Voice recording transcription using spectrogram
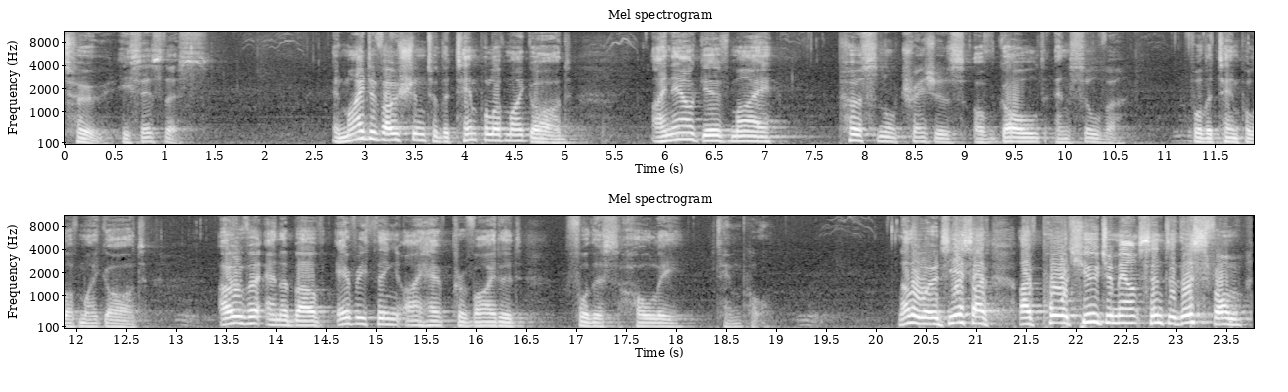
too. He says this In my devotion to the temple of my God, I now give my personal treasures of gold and silver for the temple of my God, over and above everything I have provided for this holy temple. In other words, yes, I've, I've poured huge amounts into this from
